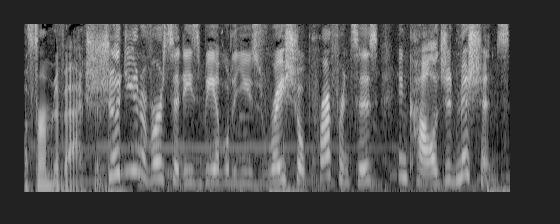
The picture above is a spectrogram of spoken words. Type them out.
affirmative action. Should universities be able to use racial preferences in college admissions?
